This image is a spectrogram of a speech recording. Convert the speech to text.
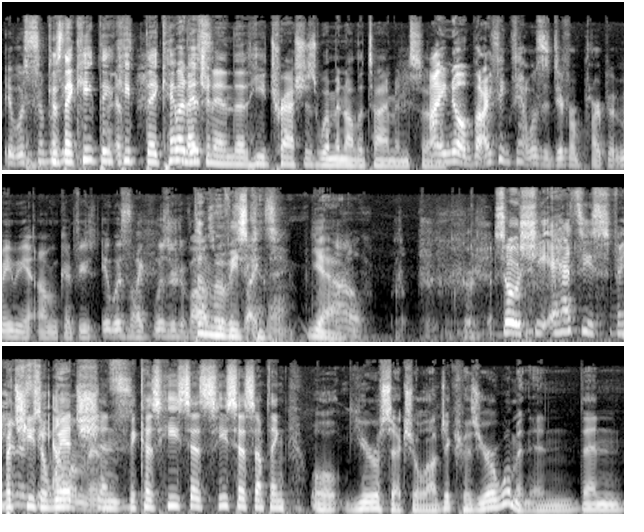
it was somebody Because they keep they keep they kept mentioning that he trashes women all the time, and so I know, but I think that was a different part. But maybe I'm confused. It was like Wizard of Oz. the movie's yeah. Oh, So she adds these fantasy but she's a witch and because he says he says something well you're a sexual object because you're a woman and then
